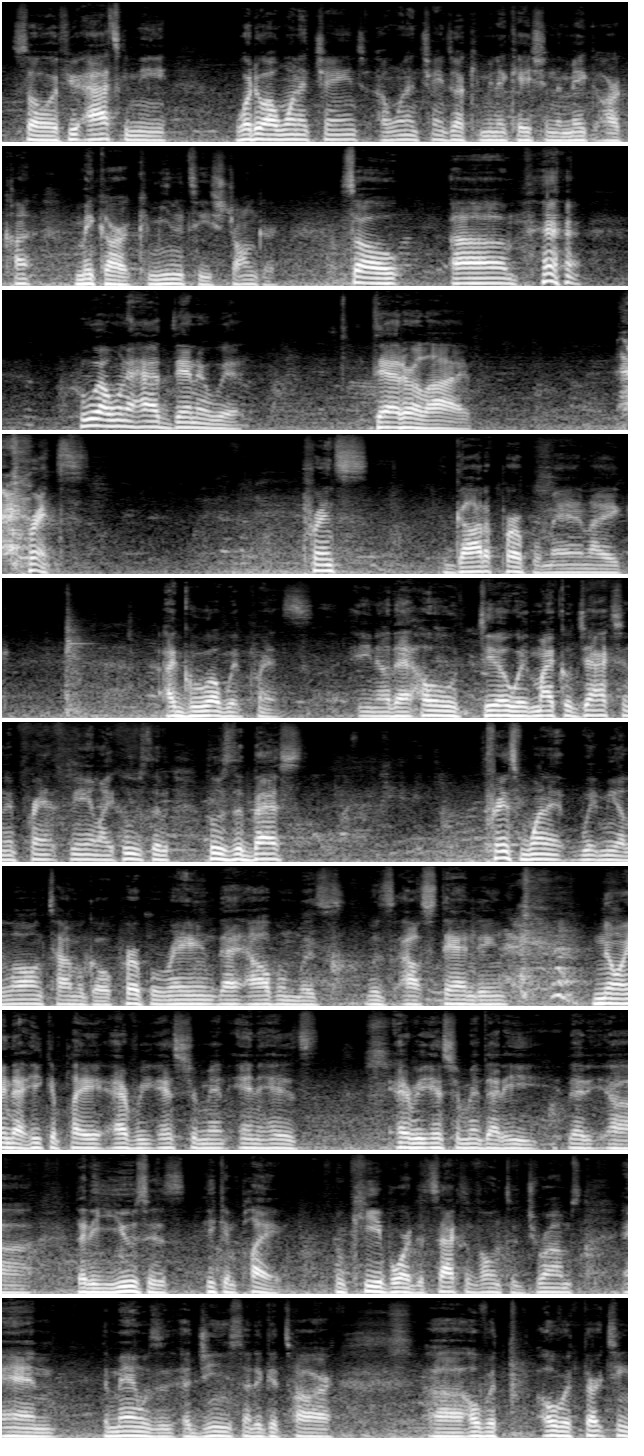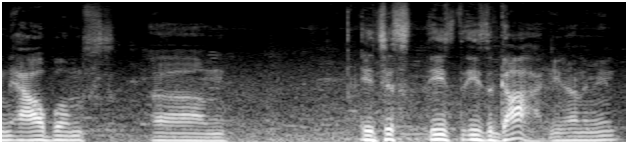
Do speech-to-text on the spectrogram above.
So if you're asking me, what do I want to change? I want to change our communication to make our make our community stronger. So um, who I want to have dinner with, dead or alive? Prince. Prince, the God of Purple, man. Like I grew up with Prince. You know that whole deal with Michael Jackson and Prince being like, who's the who's the best? Prince won it with me a long time ago. Purple Rain, that album was was outstanding. Knowing that he can play every instrument in his every instrument that he that he, uh, that he uses, he can play from keyboard to saxophone to drums. And the man was a, genius on the guitar. Uh, over over 13 albums. Um, it's just he's he's a god. You know what I mean?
